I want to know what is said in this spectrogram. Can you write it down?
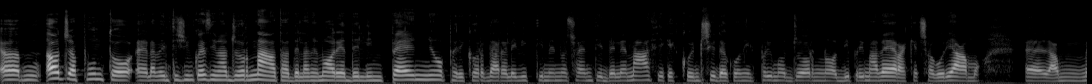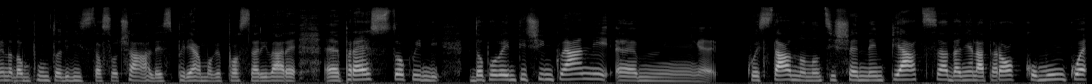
Um, oggi appunto è la venticinquesima giornata della memoria e dell'impegno per ricordare le vittime innocenti delle mafie che coincide con il primo giorno di primavera che ci auguriamo, eh, almeno da un punto di vista sociale, speriamo che possa arrivare eh, presto, quindi dopo 25 anni ehm, quest'anno non si scende in piazza, Daniela però comunque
